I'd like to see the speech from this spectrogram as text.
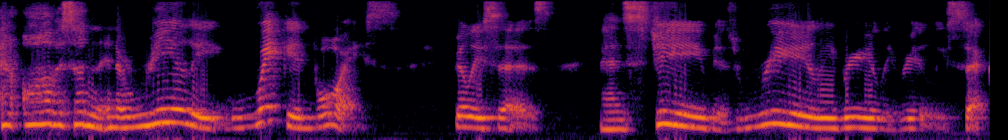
and all of a sudden, in a really wicked voice, Billy says, and Steve is really, really, really sick.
